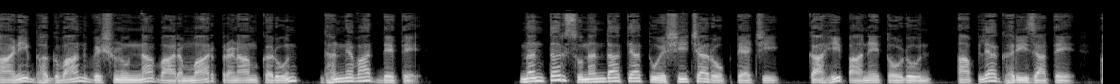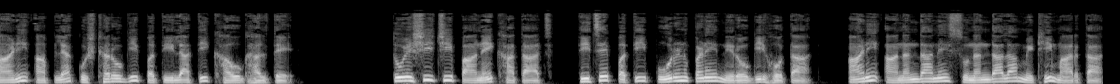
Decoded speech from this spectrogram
आणि भगवान विष्णूंना वारंवार प्रणाम करून धन्यवाद देते. नंतर सुनंदा त्या तुळशीच्या रोपट्याची काही पाने तोडून आपल्या घरी जाते आणि आपल्या कुष्ठरोगी पतीला ती खाऊ घालते. तुळशीची पाने खाताच तिचे पती पूर्णपणे निरोगी होतात आणि आनंदाने सुनंदाला मिठी मारतात.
